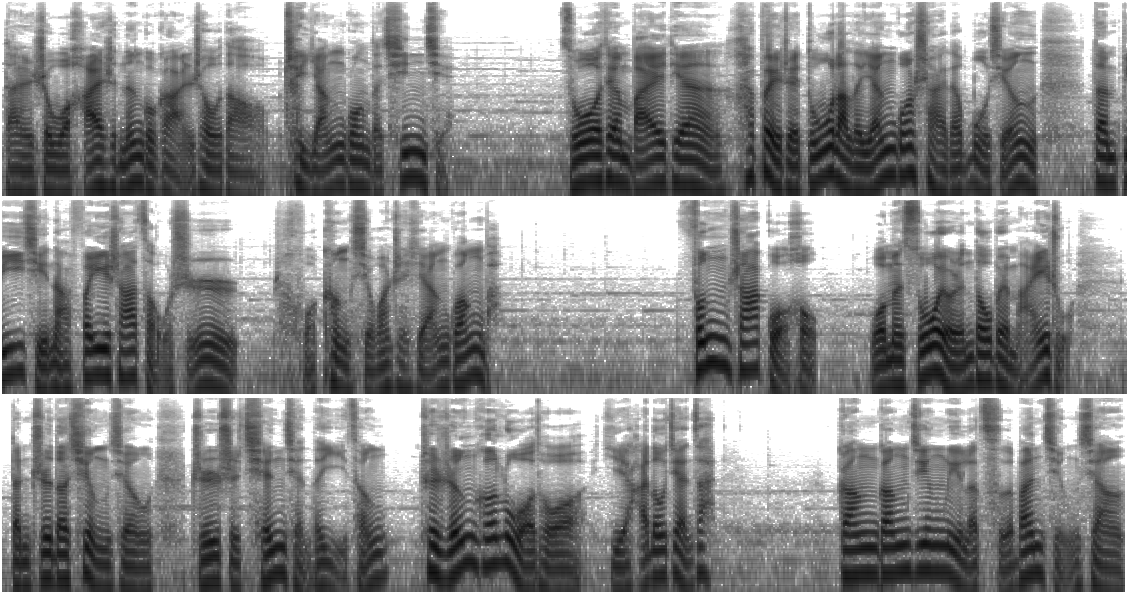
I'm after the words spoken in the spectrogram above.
但是我还是能够感受到这阳光的亲切。昨天白天还被这毒辣的阳光晒得不行，但比起那飞沙走石，我更喜欢这阳光吧。风沙过后，我们所有人都被埋住。但值得庆幸，只是浅浅的一层。这人和骆驼也还都健在。刚刚经历了此般景象，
